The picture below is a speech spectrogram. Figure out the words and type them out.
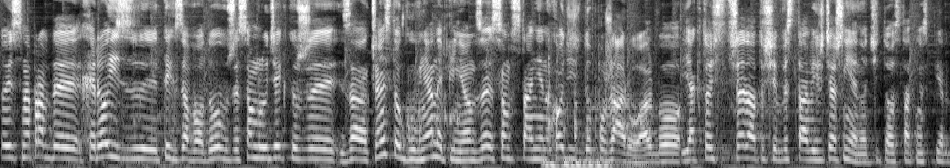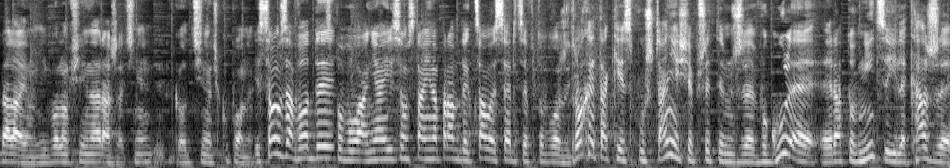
To jest naprawdę heroizm tych zawodów, że są ludzie, którzy za często gówniane pieniądze są w stanie chodzić do pożaru, albo jak ktoś strzela, to się wystawi, chociaż nie, no ci to ostatnio spierdalają i wolą się nie narażać, nie? Tylko odcinać kupony. Są zawody z powołania i są w stanie naprawdę całe serce w to włożyć. Trochę takie spuszczanie się przy tym, że w ogóle ratownicy i lekarze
